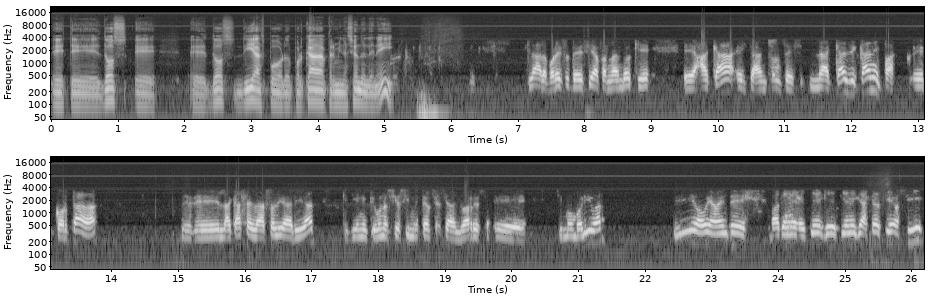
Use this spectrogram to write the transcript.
este, dos, eh, eh, dos días por, por cada terminación del DNI. Claro, por eso te decía, Fernando, que eh, acá está entonces la calle Canepa eh, cortada desde la Casa de la Solidaridad, que tiene que uno sí o sí meterse hacia el barrio eh, Simón Bolívar, y obviamente va a tener, tiene que tiene que hacer sí o sí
